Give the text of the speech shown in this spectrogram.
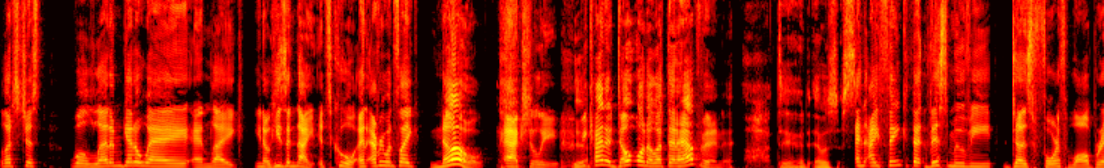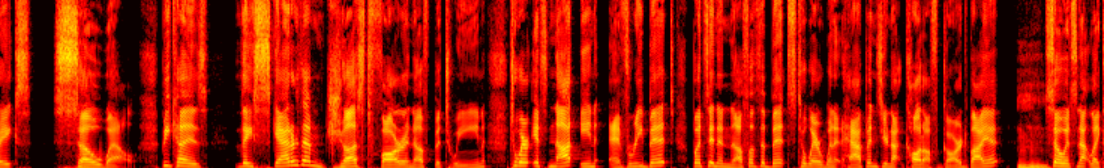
Let's just we'll let him get away and like you know he's a knight. It's cool. And everyone's like no actually. We kind of don't want to let that happen. Oh, Dude, it was just and I think that this movie does fourth wall breaks so well because they scatter them just far enough between to where it's not in every bit, but it's in enough of the bits to where when it happens, you're not caught off guard by it. So it's not like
